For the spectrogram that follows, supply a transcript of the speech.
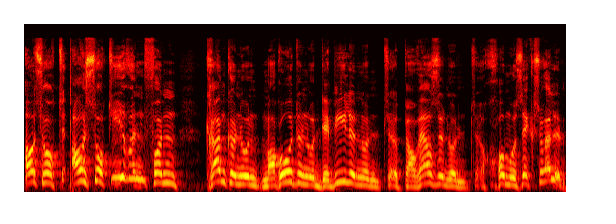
Aussortieren von Kranken und Maroden und Debilen und äh, Perversen und Homosexuellen.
